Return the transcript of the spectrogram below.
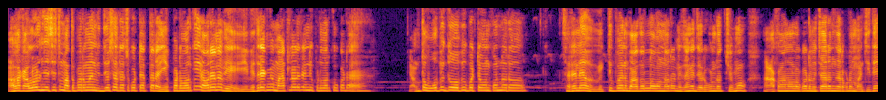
వాళ్ళకి అల్లర్లు చేసేసి మతపరమైన విద్వేషాలు రెచ్చగొట్టేస్తారా? ఇప్పటి వరకు ఎవరైనా వ్యతిరేకంగా మాట్లాడారండి ఇప్పటి వరకు కూడా. ఎంత ఓపికగా ఓపిక పట్టామనుకుంటున్నారు సరేలే వ్యక్తి పోయిన బాధల్లో ఉన్నారో నిజంగా జరుగుండొచ్చేమో. ఆ కోణంలో కూడా విచారం జరపడం మంచిదే.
